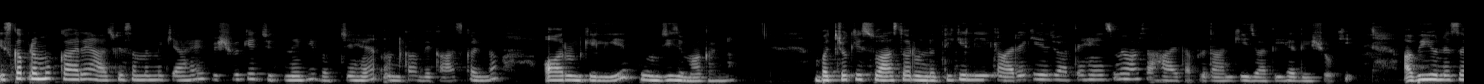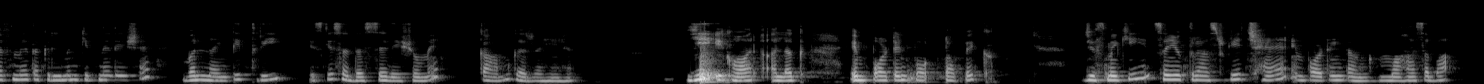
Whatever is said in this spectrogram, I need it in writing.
इसका प्रमुख कार्य आज के समय में क्या है? विश्व के जितने भी बच्चे हैं, उनका विकास करना और उनके लिए पूंजी जमा करना। बच्चों के स्वास्थ्य और उन्नति के लिए कार्य किए जाते हैं इसमें और सहायता प्रदान की जाती है देशों की। अभी यूनिसेफ में तकरीबन कितने देश हैं? 193 इसके सदस्य देशों में काम कर रहे हैं। ये एक और अलग इंपॉर्टेंट टॉपिक जिसमें कि संयुक्त राष्ट्र के छह इंपॉर्टेंट अंग, महासभा,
